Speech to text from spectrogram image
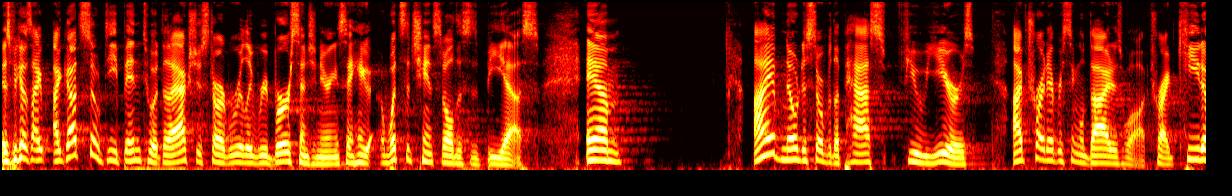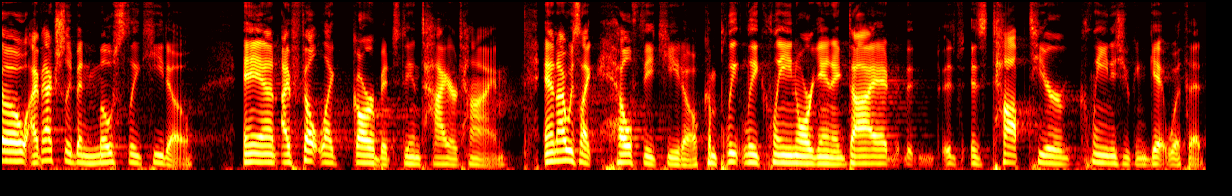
is because I, I got so deep into it that I actually started really reverse engineering and saying, hey, what's the chance that all this is BS? And I have noticed over the past few years I've tried every single diet as well. I've tried keto. I've actually been mostly keto. And I felt like garbage the entire time. And I was like healthy keto, completely clean organic diet, as top tier clean as you can get with it.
